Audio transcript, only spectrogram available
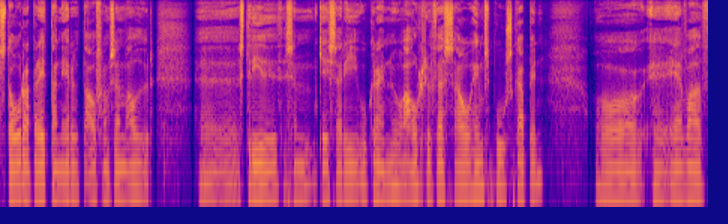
stóra breytan er auðvitað áfram sem áður stríðið sem geysar í Úgrænu og áhrif þess á heimsbúskapin og ef að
